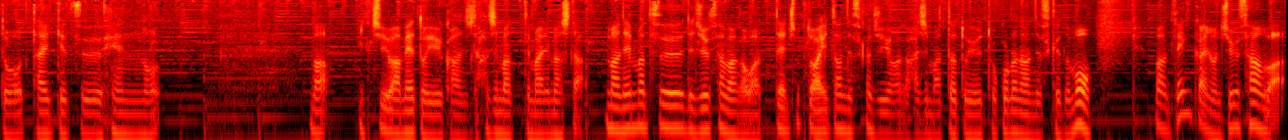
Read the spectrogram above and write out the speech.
と対決編の、まあ、1話目という感じで始まってまいりました。まあ、年末で13話が終わって、ちょっと空いたんですが、14話が始まったというところなんですけども、まあ、前回の13話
